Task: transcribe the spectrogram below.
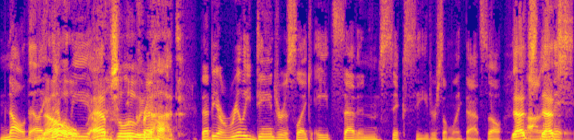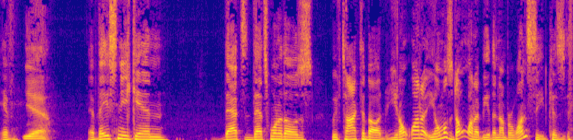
No, that, like, that No, would be absolutely incredible. not. That'd be a really dangerous like eight, seven, six seed or something like that. So That's um, if that's they- if yeah. if they sneak in, that's that's one of those we've talked about. You don't want to. You almost don't want to be the number one seed because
